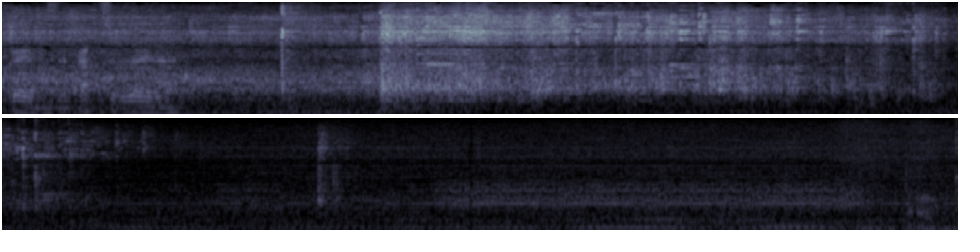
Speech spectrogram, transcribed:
ok mình sẽ cắt sợi dây này. Ok,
